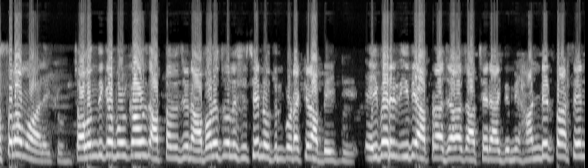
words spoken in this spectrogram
আসসালামু আলাইকুম। চলন্দিকা বোরক হাউস আপনাদের জন্য আবারও চলে এসেছে নতুন প্রোডাক্টের আপডেট নিয়ে। এইবারের ঈদে আপনারা যারা চাচ্ছেন একদমই হান্ড্রেড পার্সেন্ট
